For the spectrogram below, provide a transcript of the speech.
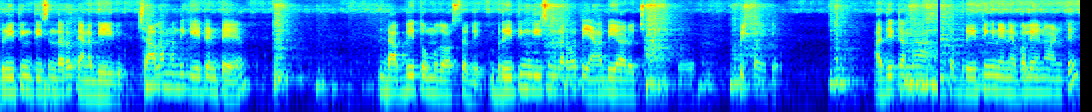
బ్రీతింగ్ తీసిన తర్వాత ఎనభై ఐదు. చాలామందికి ఏంటంటే డెబ్బై తొమ్మిది వస్తుంది. బ్రీతింగ్ తీసిన తర్వాత ఎనభై ఆరు వచ్చింది. ఫిట్ అవుతావు అదేటన్నా అంత బ్రీతింగ్ నేను ఇవ్వలేను అంటే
